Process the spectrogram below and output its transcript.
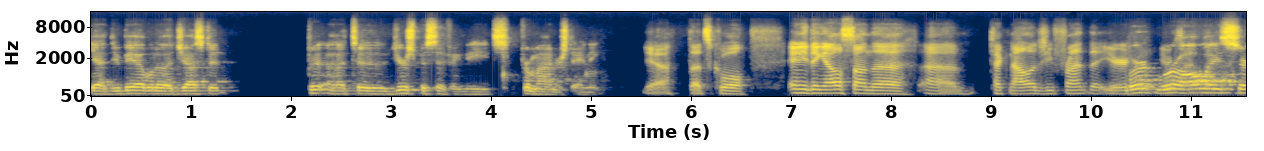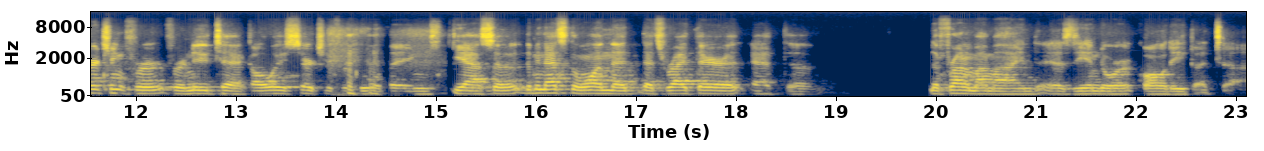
yeah, you'll be able to adjust it uh, to your specific needs, from my understanding. Yeah, that's cool. Anything else on the um, technology front that you're? We're you're we're always searching for for new tech. Always searching for cool things. Yeah, so I mean that's the one that that's right there at, at the the front of my mind as the indoor quality, but. Uh,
